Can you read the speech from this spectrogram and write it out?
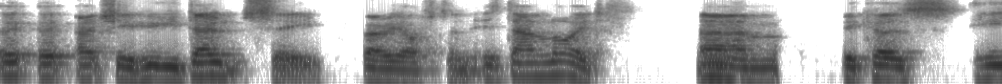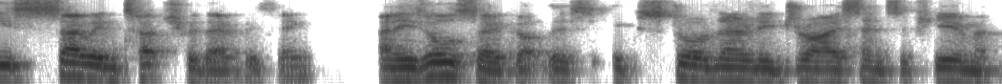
uh, uh, actually, who you don't see very often, is Dan Lloyd, mm. um, because he's so in touch with everything, and he's also got this extraordinarily dry sense of humour.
